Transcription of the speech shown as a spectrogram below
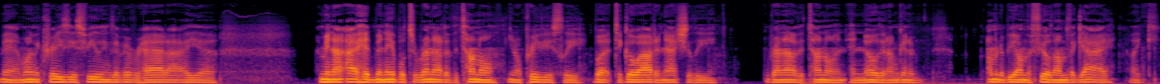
man, one of the craziest feelings I've ever had. I, uh, I mean, I, I, had been able to run out of the tunnel, you know, previously, but to go out and actually run out of the tunnel and, and know that I'm gonna, I'm gonna be on the field. I'm the guy. Like,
